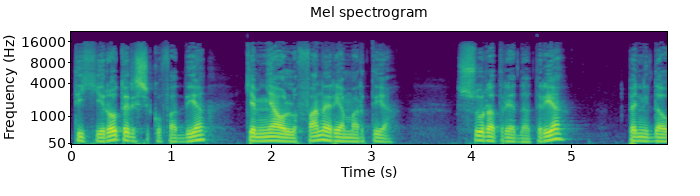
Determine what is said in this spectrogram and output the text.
τη χειρότερη συκοφαντία και μια ολοφάνερη αμαρτία». Σούρα 33, 58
